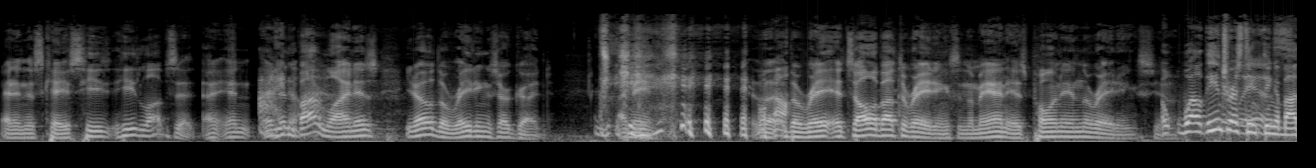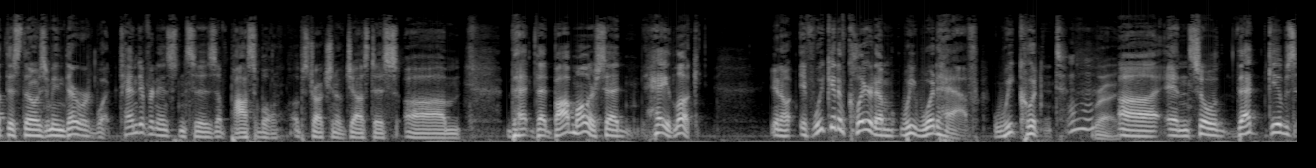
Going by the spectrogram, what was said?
And in this case, he he loves it. And and, I then know. the bottom line is, you know, the ratings are good. I mean, the, the ra- it's all about the ratings, and the man is pulling in the ratings. you know. Well, the interesting Certainly thing about this, though, is I mean, there were what ten different instances of possible obstruction of justice um, that that Bob Mueller said, "Hey, look, you know, if we could have cleared him, we would have. We couldn't, Right. Uh, and so that gives."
